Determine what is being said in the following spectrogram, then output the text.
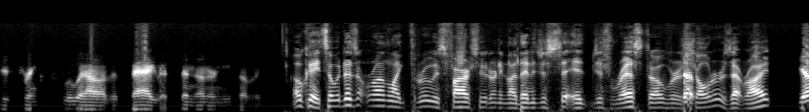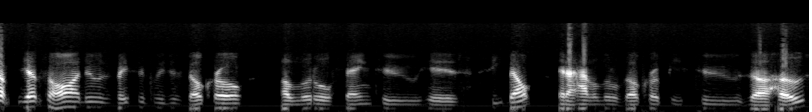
He just drinks fluid out of this bag that's sitting underneath of it. Okay, so it doesn't run like through his fire suit or anything like that. It just it just rests over his Yep. shoulder. Is that right? Yep, yep. So all I do is basically just Velcro a little thing to his seat belt, and I have a little Velcro piece to the hose.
